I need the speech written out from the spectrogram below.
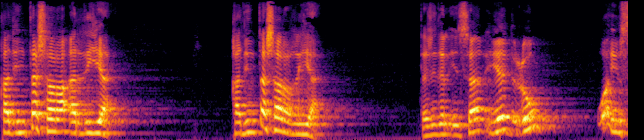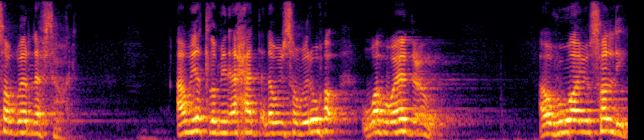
قد انتشر الرياء قد انتشر الرياء تجد الإنسان يدعو ويصور نفسه أو يطلب من أحد أنه يصوروه وهو يدعو. أو هو يصلي.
